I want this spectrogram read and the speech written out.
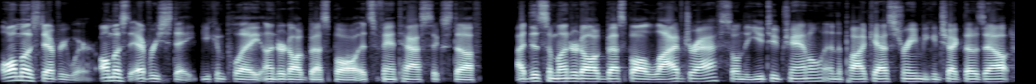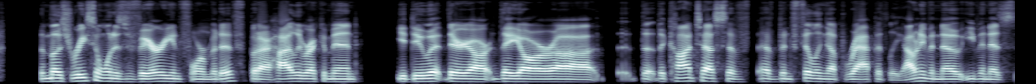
almost everywhere, almost every state. You can play underdog best ball. It's fantastic stuff. I did some underdog best ball live drafts on the YouTube channel and the podcast stream. You can check those out. The most recent one is very informative, but I highly recommend you do it. They are they are uh, the the contests have have been filling up rapidly. I don't even know even as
